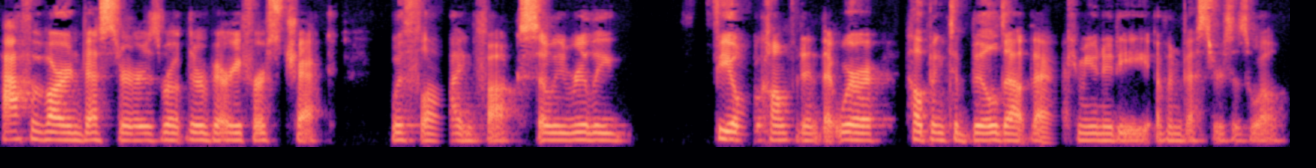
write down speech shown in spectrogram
half of our investors wrote their very first check with Flying Fox. So we really feel confident that we're helping to build out that community of investors as well.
